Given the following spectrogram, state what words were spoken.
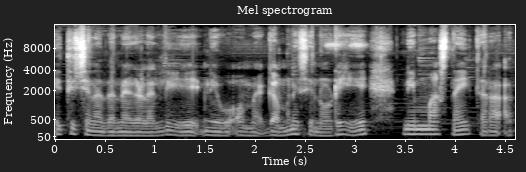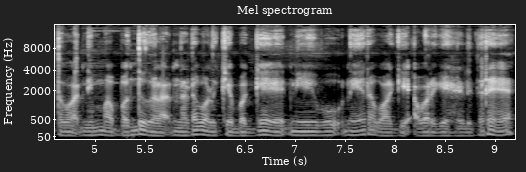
ಇತ್ತೀಚಿನ ದಿನಗಳಲ್ಲಿ ನೀವು ಒಮ್ಮೆ ಗಮನಿಸಿ ನೋಡಿ, ನಿಮ್ಮ ಸ್ನೇಹಿತರ ಅಥವಾ ನಿಮ್ಮ ಬಂಧುಗಳ ನಡವಳಿಕೆ ಬಗ್ಗೆ ನೀವು ನೇರವಾಗಿ ಅವರಿಗೆ ಹೇಳಿದರೆ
